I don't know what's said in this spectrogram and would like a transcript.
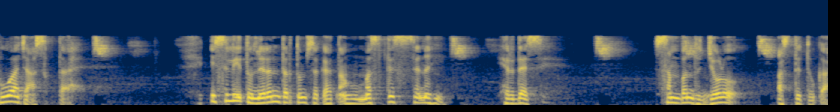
हुआ जा सकता है। इसलिए तो निरंतर तुमसे कहता हूँ, मस्तिष्क से नहीं, हृदय से। संबंध जोड़ो अस्तित्व का।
